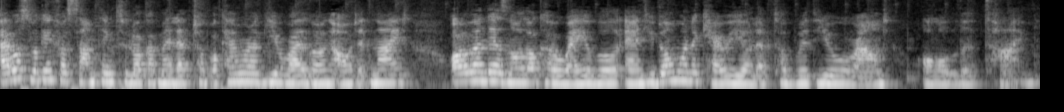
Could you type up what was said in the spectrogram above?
I was looking for something to lock up my laptop or camera gear while going out at night or when there's no locker available and you don't want to carry your laptop with you around all the time.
